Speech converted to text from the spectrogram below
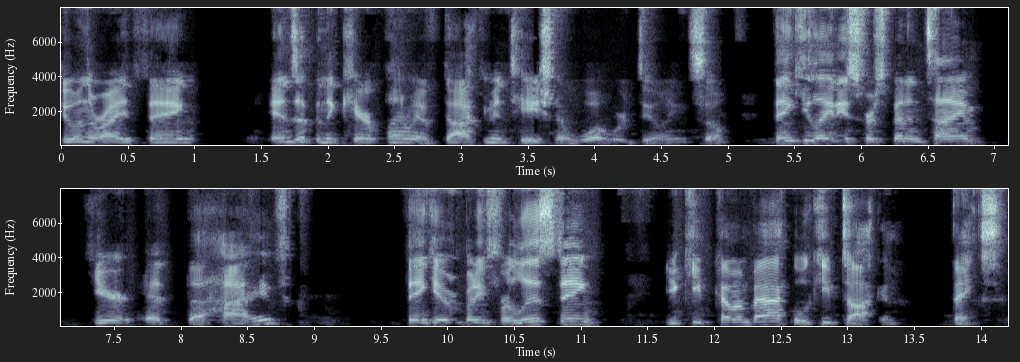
doing the right thing. Ends up in the care plan. We have documentation of what we're doing. So thank you, ladies, for spending time here at the Hive. Thank you, everybody, for listening. You keep coming back. We'll keep talking. Thanks.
